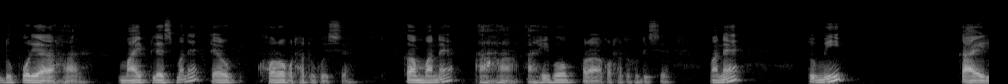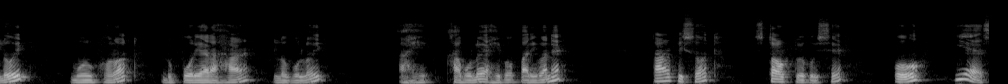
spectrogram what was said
দুপৰীয়াৰ আহাৰ। মাই প্লেচ মানে তেওঁৰ ঘৰৰ কথাটো কৈছে। কাম মানে আহা আহিব পৰা কথাটো সুধিছে। মানে তুমি কাইলৈ মোৰ ঘৰত দুপৰীয়াৰ আহাৰ ল'বলৈ আহি খাবলৈ আহিব পাৰিবানে? তাৰপিছত ষ্টৰ্কটোৱে কৈছে অ' য়েছ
